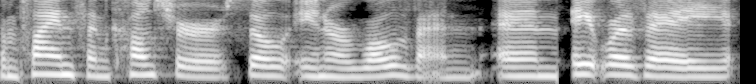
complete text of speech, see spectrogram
compliance and culture are so interwoven and it was a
